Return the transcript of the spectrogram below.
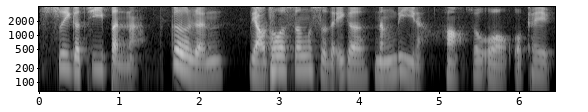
是一个基本呐，个人了脱生死的一个能力了。哈，说我我可以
